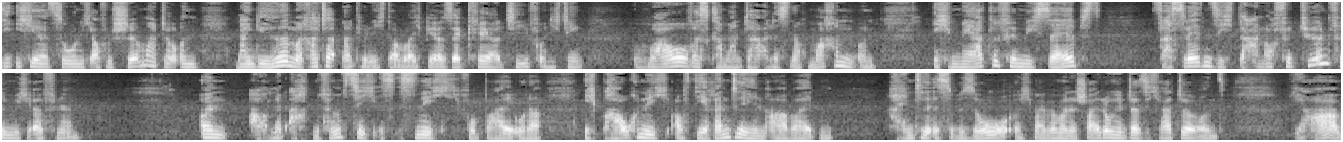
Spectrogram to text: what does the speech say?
die ich jetzt so nicht auf dem Schirm hatte. Und mein Gehirn rattert natürlich dabei. Ich bin ja sehr kreativ und ich denke, wow, was kann man da alles noch machen? Und ich merke für mich selbst, was werden sich da noch für Türen für mich öffnen? Und auch mit 58 ist es nicht vorbei oder ich brauche nicht auf die Rente hinarbeiten. Rente ist sowieso, ich meine, wenn man eine Scheidung hinter sich hatte und ja,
